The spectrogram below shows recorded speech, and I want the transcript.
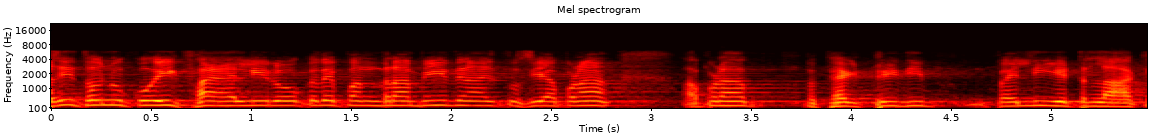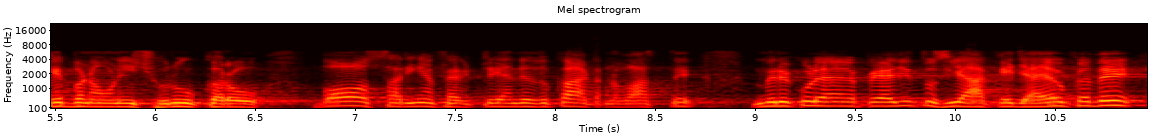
ਅਸੀਂ ਤੁਹਾਨੂੰ ਕੋਈ ਫਾਇਲ ਨਹੀਂ ਰੋਕਦੇ 15 20 ਦਿਨਾਂ 'ਚ ਤੁਸੀਂ ਆਪਣਾ ਆਪਣਾ ਫੈਕਟਰੀ ਦੀ ਪਹਿਲੀ ਇੱਟ ਲਾ ਕੇ ਬਣਾਉਣੀ ਸ਼ੁਰੂ ਕਰੋ। ਬਹੁਤ ਸਾਰੀਆਂ ਫੈਕਟਰੀਆਂ ਦੇ ਉਦਘਾਟਨ ਵਾਸਤੇ ਮੇਰੇ ਕੋਲ ਆਇਆ ਪਿਆ ਜੀ, ਤੁਸੀਂ ਆ ਕੇ ਜਾਇਓ ਕਦੇ।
